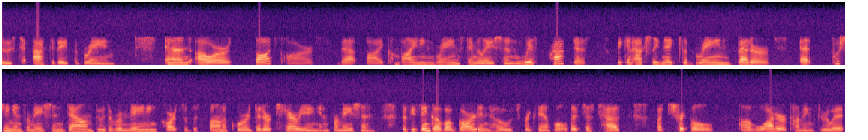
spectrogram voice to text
used to activate the brain. And our thoughts are that by combining brain stimulation with practice, we can actually make the brain better at pushing information down through the remaining parts of the spinal cord that are carrying information. So if you think of a garden hose, for example, that just has a trickle of water coming through it,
